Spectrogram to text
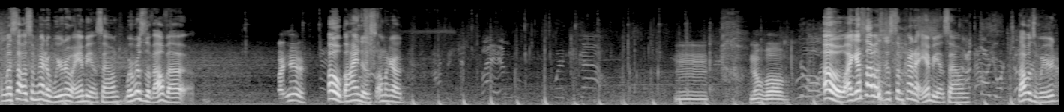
Unless that was some kind of weirdo ambient sound. Where was the valve at? Right here. Oh, behind us. Oh my god. Mm, no valve. Oh, I guess that was just some kind of ambient sound. That was weird.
